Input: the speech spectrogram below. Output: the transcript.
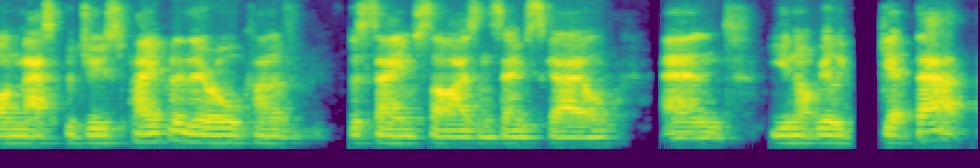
on mass-produced paper, they're all kind of the same size and same scale, and you not really get that.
